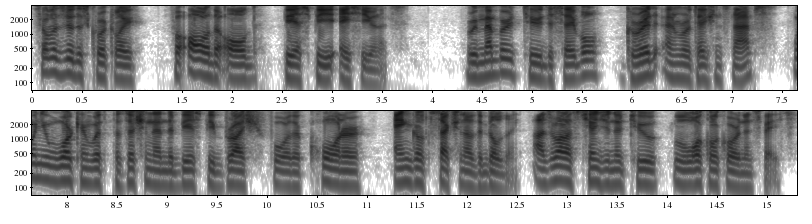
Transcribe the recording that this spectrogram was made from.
So let's do this quickly for all of the old BSP AC units. Remember to disable grid and rotation snaps when you're working with position and the BSP brush for the corner angled section of the building, as well as changing it to local coordinate space.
